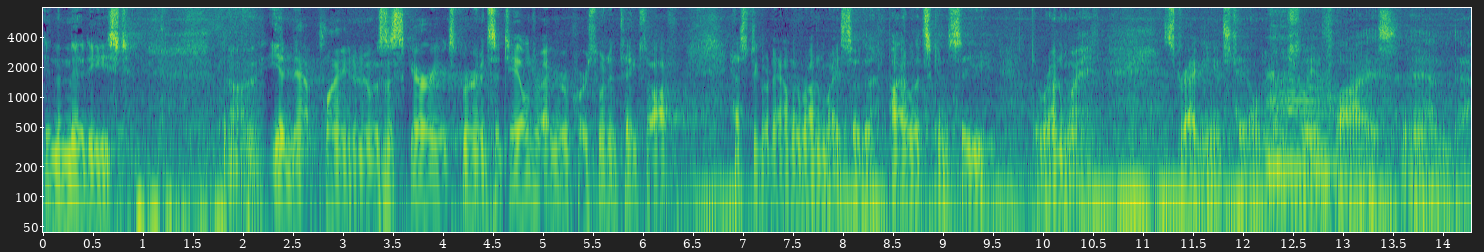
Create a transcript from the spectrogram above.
in the mid east. Uh, in that plane, and it was a scary experience. The tail dragger, of course, when it takes off, has to go down the runway so the pilots can see the runway. It's dragging its tail, and eventually it flies. And uh,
